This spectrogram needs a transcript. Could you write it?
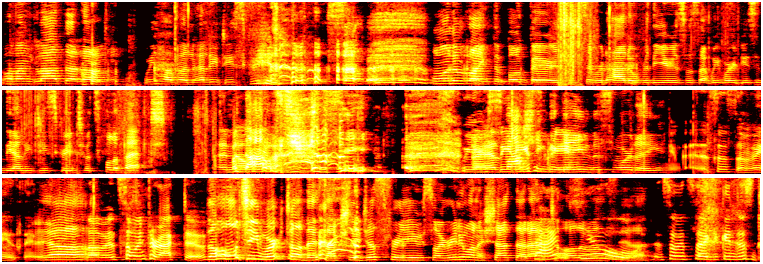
well, I'm glad that um, we have an LED screen. so, one of like the bugbears that Simran had over the years was that we weren't using the LED screen to its full effect. And but now, as you can see, we are smashing the game this morning. Guys, this is amazing. Yeah, love it. So interactive. The whole team worked on this actually just for you, so I really want to shout that out Thank to all you. of us. Yeah. So it's like you can just.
